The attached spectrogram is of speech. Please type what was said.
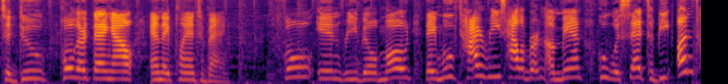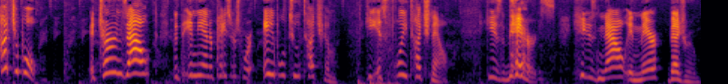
to do pull their thing out and they plan to bang. Full in rebuild mode. They moved Tyrese Halliburton, a man who was said to be untouchable. It turns out that the Indiana Pacers were able to touch him. He is fully touched now. He is theirs. He is now in their bedroom.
